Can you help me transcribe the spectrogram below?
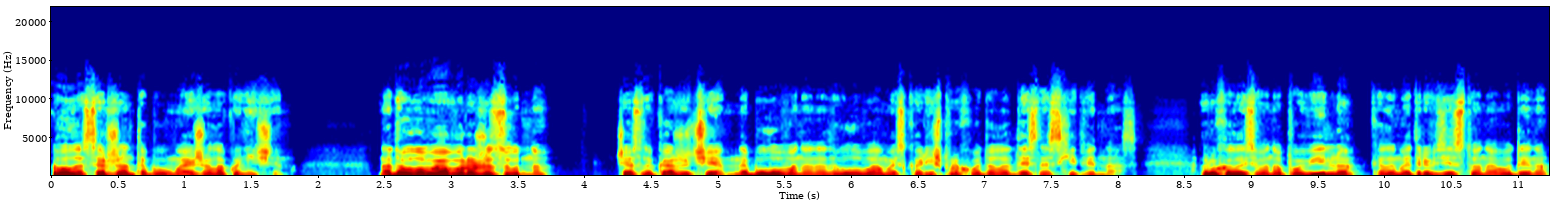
Голос сержанта був майже лаконічним. Над головою вороже судно. Чесно кажучи, не було воно над головами, скоріш проходило десь на схід від нас. Рухалось воно повільно, кілометрів зі сто на годину,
